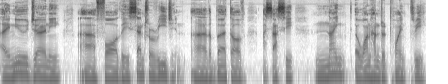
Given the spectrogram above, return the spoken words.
a new journey uh, for the Central Region, uh, the birth of Asaase 9, uh, 100.3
